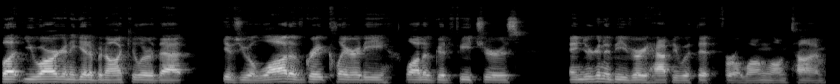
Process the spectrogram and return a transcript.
but you are going to get a binocular that gives you a lot of great clarity, a lot of good features, and you're going to be very happy with it for a long, long time.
